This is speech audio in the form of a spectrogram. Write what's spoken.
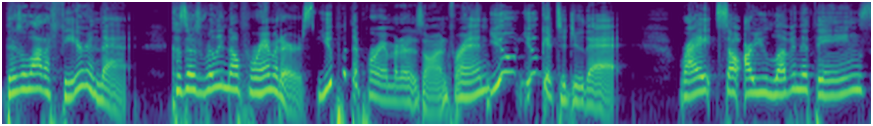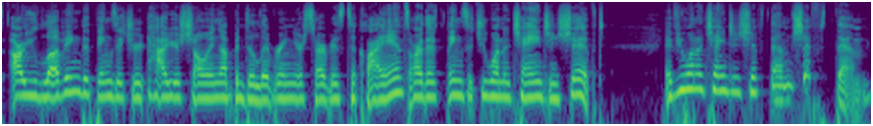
there's a lot of fear in that because there's really no parameters. You put the parameters on, friend. You you get to do that. Right? So are you loving the things? Are you loving the things that you're how you're showing up and delivering your service to clients? Are there things that you want to change and shift? If you want to change and shift them, shift them.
